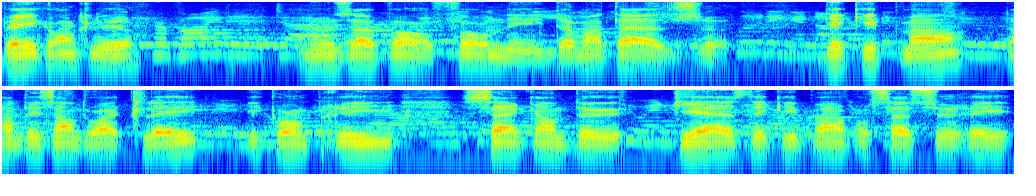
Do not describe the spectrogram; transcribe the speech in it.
Veuillez conclure. Nous avons fourni davantage d'équipements dans des endroits clés, y compris 52 pièces d'équipement pour s'assurer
